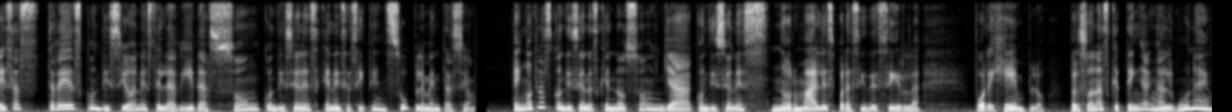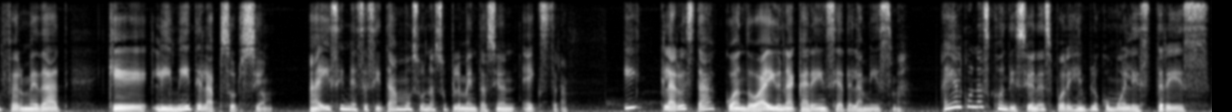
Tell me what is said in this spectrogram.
esas tres condiciones de la vida son condiciones que necesiten suplementación. En otras condiciones que no son ya condiciones normales, por así decirla, por ejemplo, personas que tengan alguna enfermedad que limite la absorción. Ahí sí necesitamos una suplementación extra. Y claro está, cuando hay una carencia de la misma. Hay algunas condiciones, por ejemplo, como el estrés,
